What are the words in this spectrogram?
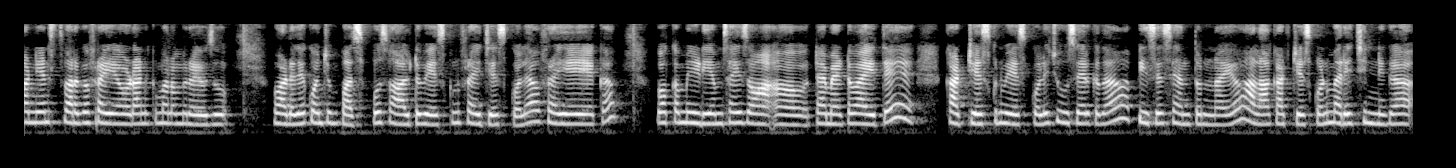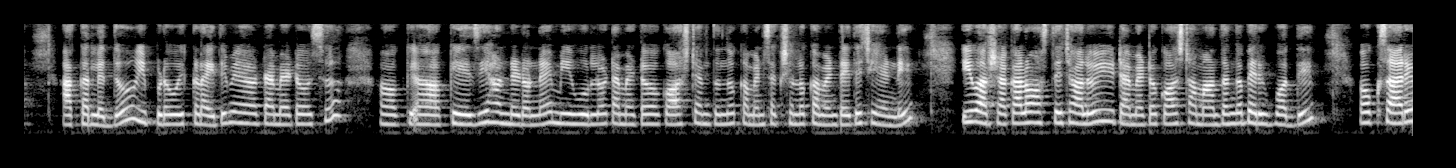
ఆనియన్స్ త్వరగా ఫ్రై అవ్వడానికి మనం రోజు వాడేదే కొంచెం పసుపు సాల్ట్ వేసుకుని ఫ్రై చేసుకోవాలి. ఆ ఫ్రై అయ్యాక ఒక మీడియం సైజ్ టమాటో అయితే కట్ చేసుకుని వేసుకోవాలి. చూసారు కదా పీసెస్ ఎంత ఉన్నాయో అలా కట్ చేసుకోండి. మరీ చిన్నగా అక్కర్లేదు. ఇప్పుడు ఇక్కడ అయితే టమాటోస్ కేజీ హండ్రెడ్ ఉన్నాయి. మీ ఊర్లో టమాటో కాస్ట్ ఎంత ఉందో కమెంట్ సెక్షన్లో కమెంట్ అయితే చేయండి. ఈ వర్షాకాలం వస్తే చాలు ఈ టమాటో కాస్ట్ అమాంతంగా పెరిగిపోద్ది. ఒకసారి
